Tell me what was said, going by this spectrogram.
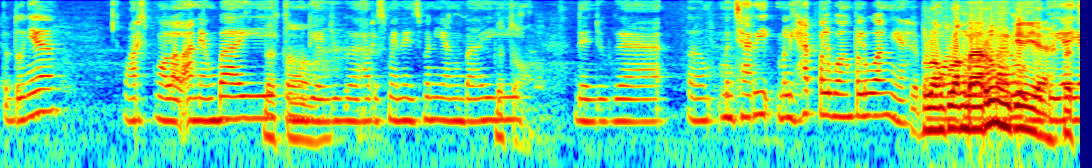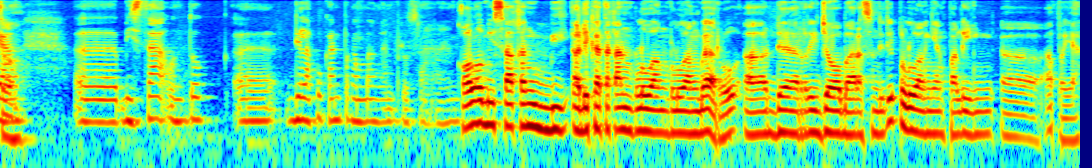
Tentunya harus pengelolaan yang baik, Betul. kemudian juga harus manajemen yang baik, Betul. dan juga eh, mencari melihat peluang-peluang ya, Ya, peluang-peluang baru mungkin ya, gitu betul. yang eh, bisa untuk eh, dilakukan pengembangan perusahaan. Kalau misalkan bi- dikatakan peluang-peluang baru eh, dari Jawa Barat sendiri peluang yang paling eh, apa ya?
